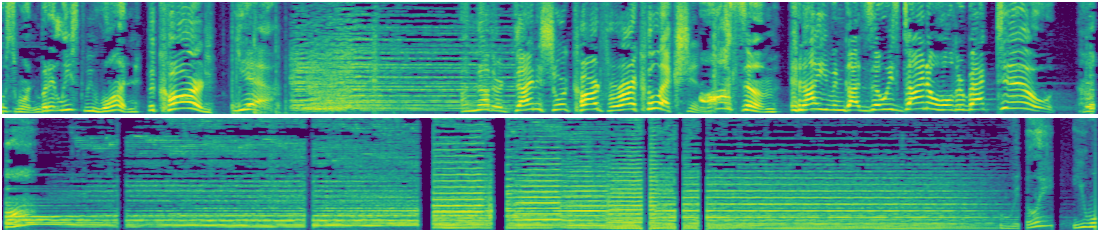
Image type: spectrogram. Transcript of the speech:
close one, but at least we won. The card! Yeah, Another dinosaur card for our collection! awesome! And I even got Zoe's dino holder back too! Huh? Really? You want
